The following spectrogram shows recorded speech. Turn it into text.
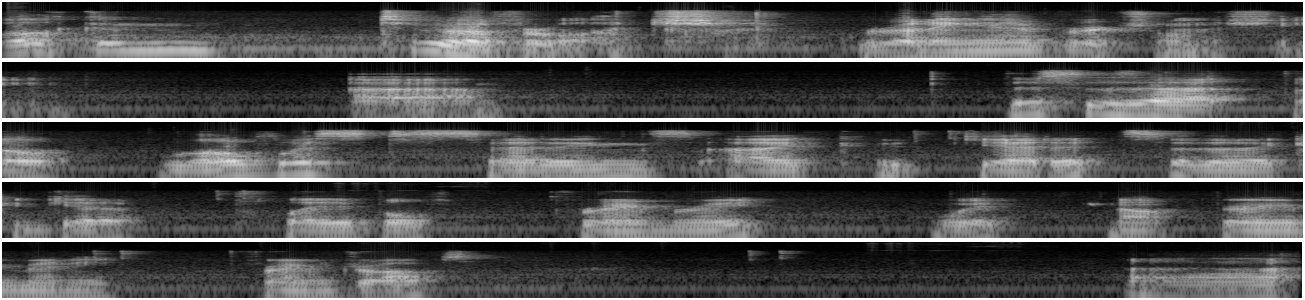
Welcome to Overwatch, running in a virtual machine. Um, this is at the lowest settings I could get it so that I could get a playable frame rate with not very many frame drops. Uh,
